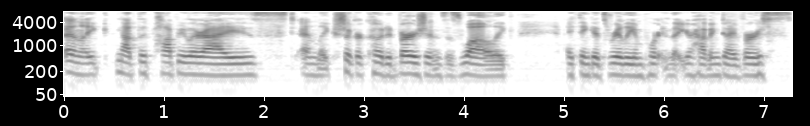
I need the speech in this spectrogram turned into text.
and like not the popularized and like sugar coated versions as well like i think it's really important that you're having diverse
